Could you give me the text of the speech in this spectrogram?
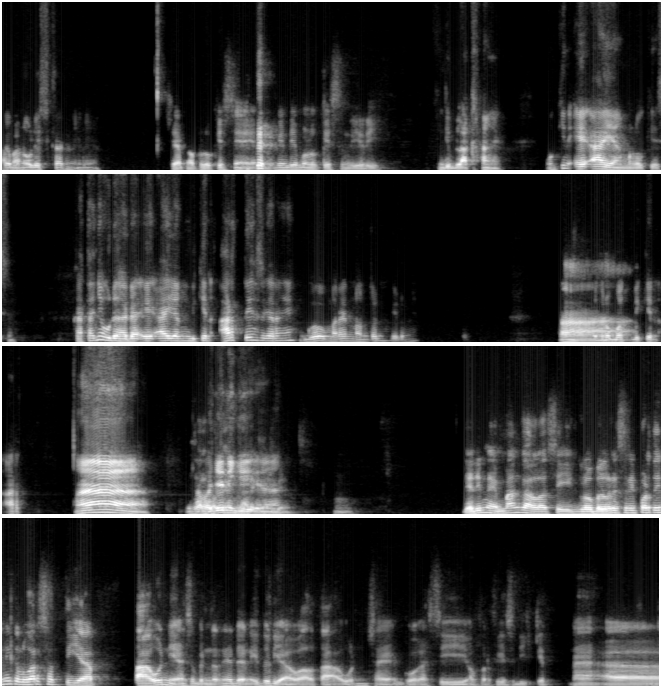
Dia Apa? menuliskan ini siapa pelukisnya ya mungkin dia melukis sendiri di belakang ya. Mungkin AI yang melukisnya. Katanya udah ada AI yang bikin art ya sekarang ya. Gue kemarin nonton filmnya. ah Robot bikin art. Nah, Apa aja nih, Gi? Ya. Jadi memang kalau si Global Risk Report ini keluar setiap tahun ya sebenarnya dan itu di awal tahun saya gua kasih overview sedikit. Nah eh,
